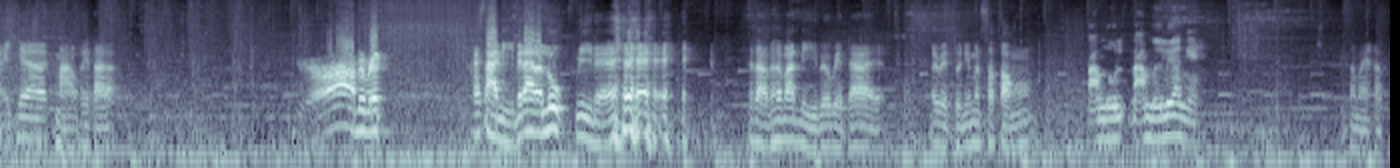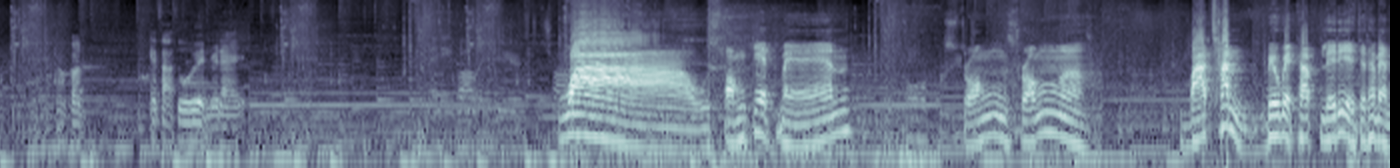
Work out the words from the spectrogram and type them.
ไอ้แค่หมาโอเคตายละอ้าเบลเวตใครสาหนีไม่ได้แล้วลูกนี่แน่ใครสาไม่สามารถหนีเบลเวตได้ เบลเวตตัวนี้มันสตองตามนู้นตามเนื้อเรื่องไงทำไมครับ แล้วก็แค่สาสู้เวนไม่ได้ ว้าวสตองเกตแมนสตรองสตรองบาชั่นเบลเวตครับเลดี้เจนทแมน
